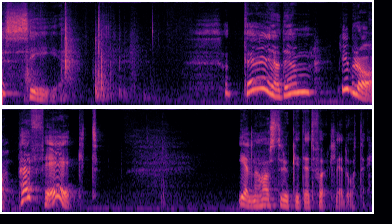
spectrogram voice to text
Vi se. Så där ja, den blir bra. Perfekt. Elna har strukit ett förkläde åt dig.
